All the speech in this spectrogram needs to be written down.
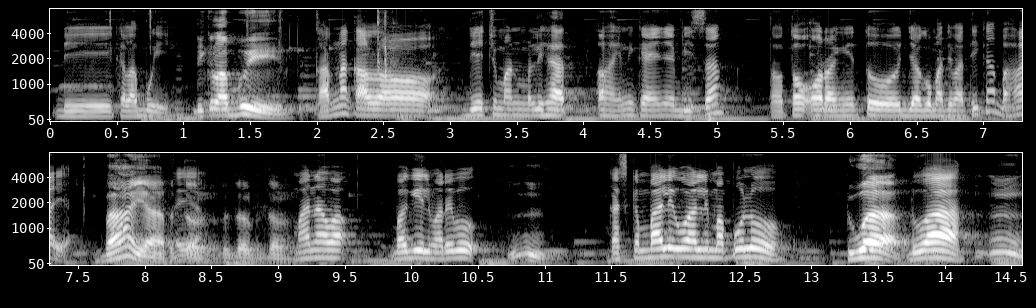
dikelabui. Dikelabui. Karena kalau dia cuma melihat, ah ini kayaknya bisa, tahu-tahu orang itu jago matematika bahaya. Bahaya, betul, Iya. betul, betul. Mana Wak? Bagi 5000 Mm-mm. Kasih kembali uang 50 Dua. Dua. Mm.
